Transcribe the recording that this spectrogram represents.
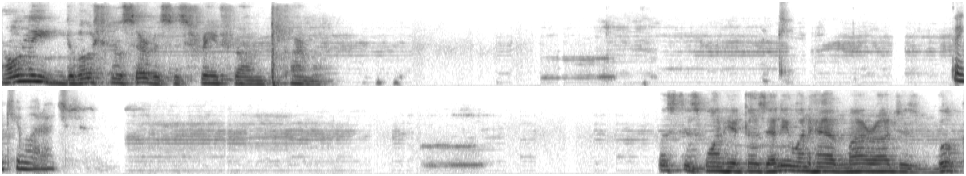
Only devotional service is free from karma. Okay. Thank you, Maharaj. What's this one here? Does anyone have Maharaj's book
